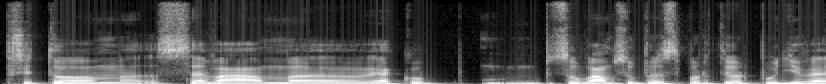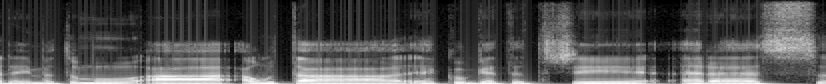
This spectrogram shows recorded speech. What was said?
přitom se vám jako jsou vám supersporty odpudivé, dejme tomu, a auta jako GT3, RS eh,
